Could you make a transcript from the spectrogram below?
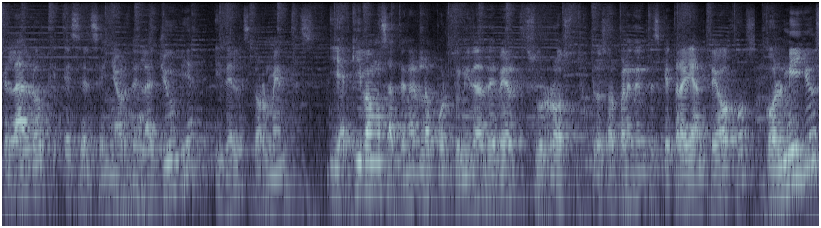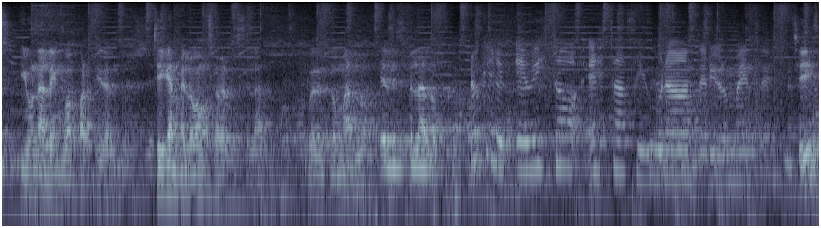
Tlaloc es el señor de la lluvia y de las tormentas. Y aquí vamos a tener la oportunidad de ver su rostro. Lo sorprendente es que trae anteojos, colmillos y una lengua partida en dos. Síganme, lo vamos a ver de este lado. ¿Pueden tomarlo? Él es Tlaloc. Creo que he visto esta figura anteriormente. ¿Sí?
